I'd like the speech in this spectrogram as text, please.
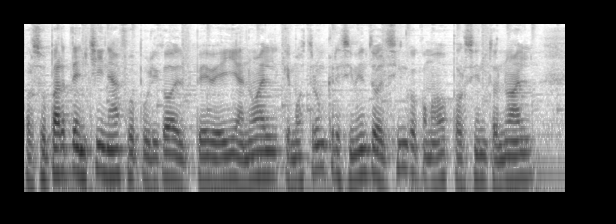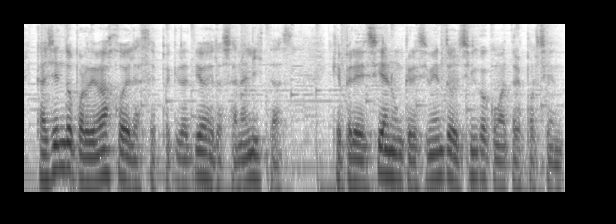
Por su parte, en China fue publicado el PBI anual que mostró un crecimiento del 5,2% anual, cayendo por debajo de las expectativas de los analistas, que predecían un crecimiento del 5,3%.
